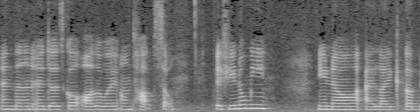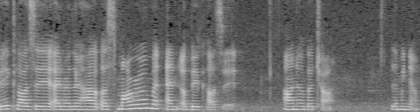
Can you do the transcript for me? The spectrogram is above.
and then it does go all the way on top. So if you know me you know i like a big closet. I'd rather have a small room and a big closet I know about y'all. Let me know.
